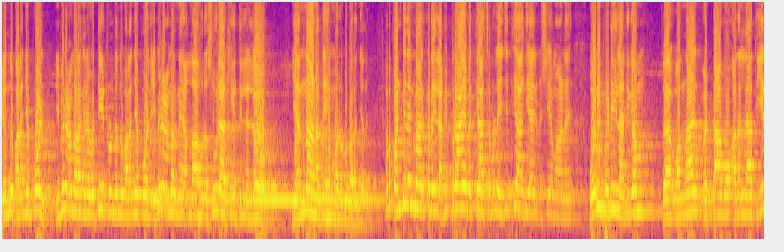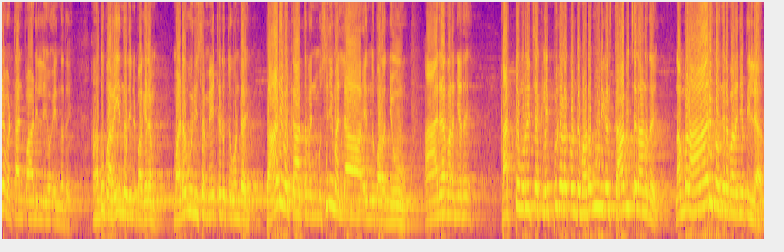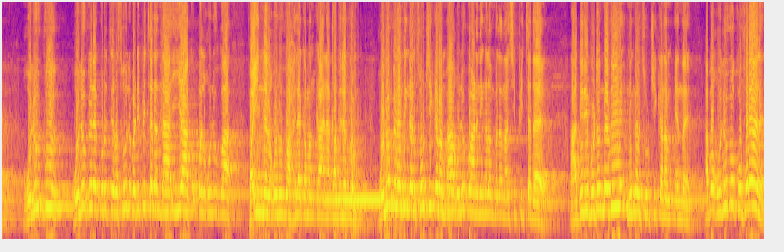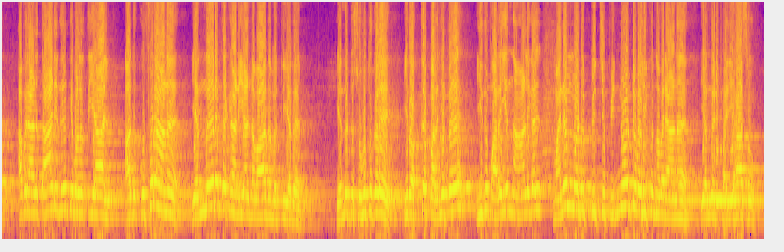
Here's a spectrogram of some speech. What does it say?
എന്ന് പറഞ്ഞപ്പോൾ ഇബിൻ ഉമർ അങ്ങനെ വെട്ടിയിട്ടുണ്ടെന്ന് പറഞ്ഞപ്പോൾ ഇബിൻ ഉമറിനെ അള്ളാഹു റസൂലാക്കിയിട്ടില്ലല്ലോ എന്നാണ് അദ്ദേഹം മറുപടി പറഞ്ഞത്. അപ്പൊ പണ്ഡിതന്മാർക്കിടയിൽ അഭിപ്രായ വ്യത്യാസമുള്ള ഇജിത്യാദിയായ ഒരു വിഷയമാണ്. ഒരു പിടിയിലധികം വന്നാൽ വെട്ടാമോ? അതല്ല തീരെ വെട്ടാൻ പാടില്ലയോ എന്നത്. അത് പറയുന്നതിന് പകരം മടവൂരിസം ഏറ്റെടുത്തുകൊണ്ട് താടി വെക്കാത്തവൻ മുസ്ലിമല്ല എന്ന് പറഞ്ഞു. ആരാ പറഞ്ഞത്? കട്ടുമുറിച്ച ക്ലിപ്പുകളെ കൊണ്ട് മടവൂരികൾ സ്ഥാപിച്ചതാണത്. നമ്മൾ ആരും അങ്ങനെ പറഞ്ഞിട്ടില്ല. ഒലുവ് ഒലുവിനെ കുറിച്ച് റസൂൽ പഠിപ്പിച്ചത് എന്താ ഇയാക്കുമ്പൽ ഒലുവ ഫൈനൽ ഒലുവ ഹലകമങ്കാന കബലക്കും ഒലുവിനെ നിങ്ങൾ സൂക്ഷിക്കണം. ആ ഒലുവാണ് നിങ്ങൾ മുമ്പിലെ നശിപ്പിച്ചത്. അതിരി വിടുന്നത് നിങ്ങൾ സൂക്ഷിക്കണം എന്ന്. അപ്പൊ ഒലുവ് കുഫറാണ് അവരാൾ താടി നീട്ടി വളർത്തിയാൽ അത് കുഫറാണ് എന്നിടത്തേക്കാണ് ഇയാളുടെ വാദമെത്തിയത് എന്നിട്ട് സുഹൃത്തുക്കളെ ഇതൊക്കെ പറഞ്ഞിട്ട് ഇത് പറയുന്ന ആളുകൾ മനം മടുപ്പിച്ച് പിന്നോട്ട് വലിക്കുന്നവരാണ് എന്നൊരു പരിഹാസവും.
